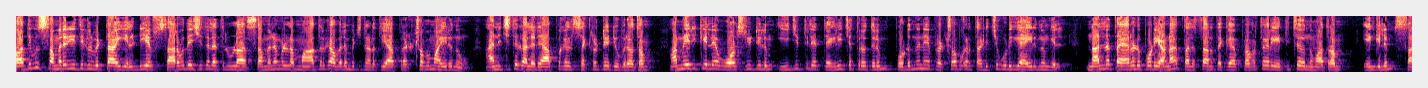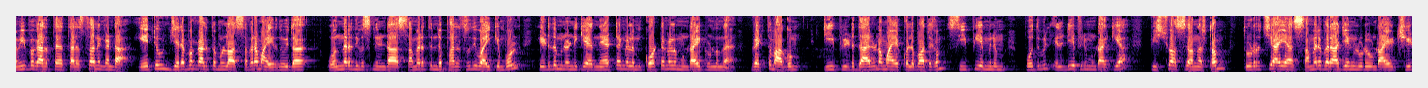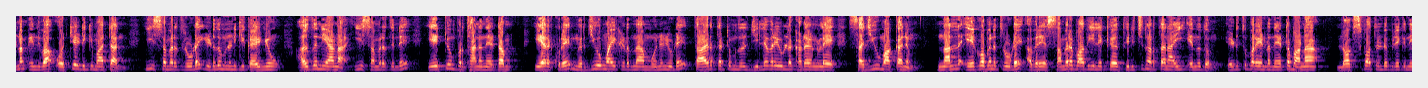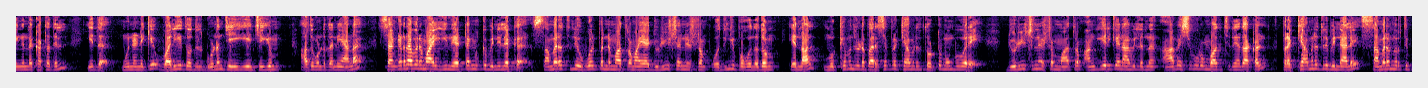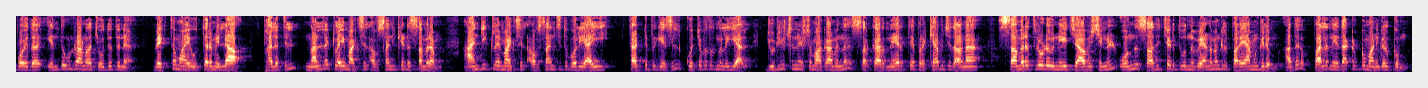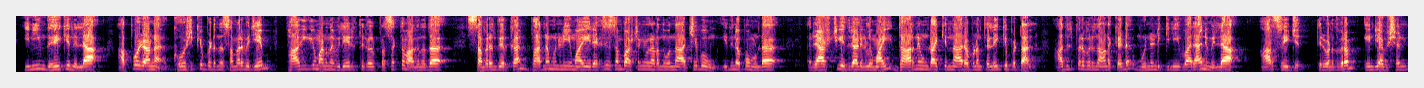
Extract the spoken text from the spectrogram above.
പതിവ് സമരരീതികൾ വിട്ട L D F സാർവദേശീയ തലത്തിലുള്ള സമരങ്ങളുടെ മാതൃക അവലംബിച്ച് നടത്തിയ പ്രക്ഷോഭമായിരുന്നു അനിശ്ചിതകാല രാപ്പകൽ സെക്രട്ടേറിയറ്റ് ഉപരോധം. അമേരിക്കയിലെ വാൾസ്ട്രീറ്റിലും ഈജിപ്തിലെ തെഹ്രി ചത്രത്തിലും പൊടുന്നനെ പ്രക്ഷോഭകർ തടിച്ചുകൂടുകയായിരുന്നെങ്കിൽ നല്ല തയ്യാറെടുപ്പോടെയാണ് തലസ്ഥാനത്തേക്ക് പ്രവർത്തകരെ എത്തിച്ചതെന്ന് മാത്രം. എങ്കിലും സമീപകാലത്ത് തലസ്ഥാനം കണ്ട ഏറ്റവും ജനപങ്കാളിത്തമുള്ള സമരമായിരുന്നു ഇത്. ഒന്നര ദിവസം നീണ്ട സമരത്തിന്റെ ഫലശ്രുതി വായിക്കുമ്പോൾ ഇടതുമുന്നണിക്ക് നേട്ടങ്ങളും കോട്ടങ്ങളും ഉണ്ടായിട്ടുണ്ടെന്ന് വ്യക്തമാകും. ടി പിയുടെ ദാരുണമായ കൊലപാതകം സി പി എമ്മിനും പൊതുവിൽ എൽ ഡി എഫിനും ഉണ്ടാക്കിയ വിശ്വാസ്യത നഷ്ടം തുടർച്ചയായ സമരപരാജയങ്ങളിലൂടെ ഉണ്ടായ ക്ഷീണം എന്നിവ ഒറ്റയടിക്ക് മാറ്റാൻ ഈ സമരത്തിലൂടെ ഇടതുമുന്നണിക്ക് കഴിഞ്ഞു. അതുതന്നെയാണ് ഈ സമരത്തിന്റെ ഏറ്റവും പ്രധാന നേട്ടം. ഏറെക്കുറെ നിർജീവമായി കിടന്ന മുന്നണിയുടെ താഴെത്തട്ട് മുതൽ ജില്ല വരെയുള്ള ഘടകങ്ങളെ സജീവമാക്കാനും നല്ല ഏകോപനത്തിലൂടെ അവരെ സമരപാതയിലേക്ക് തിരിച്ചു നടത്താനായി എന്നതും എടുത്തു പറയേണ്ട നേട്ടമാണ് ലോക്സഭാ തെരഞ്ഞെടുപ്പിലേക്ക് നീങ്ങുന്ന ഘട്ടത്തിൽ ഇത് മുന്നണിക്ക് വലിയ തോതിൽ ഗുണം ചെയ്യുകയും ചെയ്യും. അതുകൊണ്ട് തന്നെയാണ് സംഘടനാപരമായ ഈ നേട്ടങ്ങൾക്ക് പിന്നിലേക്ക് സമരത്തിന്റെ ഉപോൽപ്പന്നം മാത്രമായ ജുഡീഷ്യൽ അന്വേഷണം ഒതുങ്ങിപ്പോകുന്നതും എന്നാൽ മുഖ്യമന്ത്രിയുടെ പരസ്യപ്രഖ്യാപനത്തിന് തൊട്ടു മുമ്പ് വരെ ജുഡീഷ്യൽ അന്വേഷണം മാത്രം അംഗീകരിക്കാനാവില്ലെന്ന് ആവേശപൂർവം വാദിച്ച നേതാക്കൾ പ്രഖ്യാപനത്തിന് പിന്നാലെ സമരം നിർത്തിപ്പോയത് എന്തുകൊണ്ടാണെന്ന ചോദ്യത്തിന് വ്യക്തമായ ഉത്തരമില്ല. ഫലത്തിൽ നല്ല ക്ലൈമാക്സിൽ അവസാനിക്കേണ്ട സമരം ആന്റി ക്ലൈമാക്സിൽ അവസാനിച്ചതുപോലെയായി തട്ടിപ്പ് കേസിൽ കുറ്റപത്രം നൽകിയാൽ ജുഡീഷ്യൽ അന്വേഷണമാക്കാമെന്ന് സർക്കാർ നേരത്തെ പ്രഖ്യാപിച്ചതാണ്. സമരത്തിലൂടെ ഉന്നയിച്ച ആവശ്യങ്ങൾ ഒന്ന് സാധിച്ചെടുത്തുവെന്ന് വേണമെങ്കിൽ പറയാമെങ്കിലും അത് പല നേതാക്കൾക്കും അണികൾക്കും ഇനിയും ദഹിക്കുന്നില്ല. അപ്പോഴാണ് ഘോഷിക്കപ്പെടുന്ന സമരവിജയം ഭാഗികമാണെന്ന വിലയിരുത്തുകൾ പ്രസക്തമാകുന്നത്. സമരം തീർക്കാൻ ഭരണമുന്നണിയുമായി രഹസ്യ സംഭാഷണങ്ങൾ നടന്നുവെന്ന ആക്ഷേപവും ഇതിനൊപ്പമുണ്ട്. രാഷ്ട്രീയ എതിരാളികളുമായി ധാരണയുണ്ടാക്കിയെന്ന ആരോപണം തെളിയിക്കപ്പെട്ടാൽ അതിൽ പരമൊരു നാണക്കേട് മുന്നണിക്ക് ഇനി വരാനുമില്ല. R Sreejith Thiruvananthapuram India Vision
